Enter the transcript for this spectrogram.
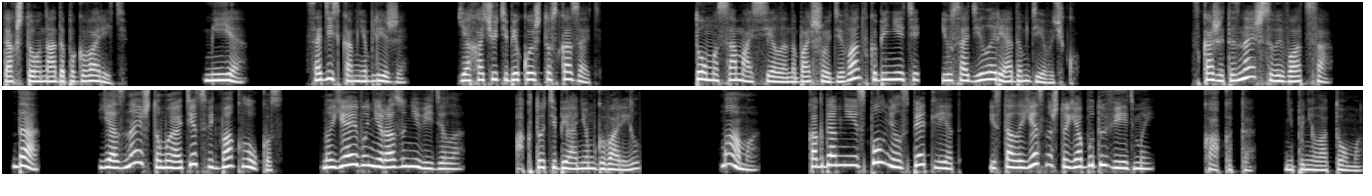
Так что надо поговорить. «Мия, садись ко мне ближе. Я хочу тебе кое-что сказать». Тома сама села на большой диван в кабинете и усадила рядом девочку. Скажи, ты знаешь своего отца? Да. Я знаю, что мой отец ведьмак Лукас, но я его ни разу не видела. А кто тебе о нем говорил? Мама. Когда мне исполнилось пять лет, и стало ясно, что я буду ведьмой. Как это? Не поняла Тома.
